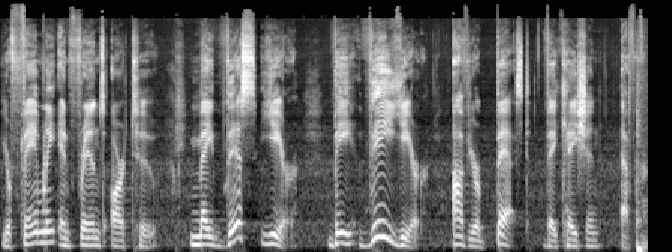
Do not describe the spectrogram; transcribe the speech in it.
your family and friends are too. May this year be the year of your best vacation ever.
